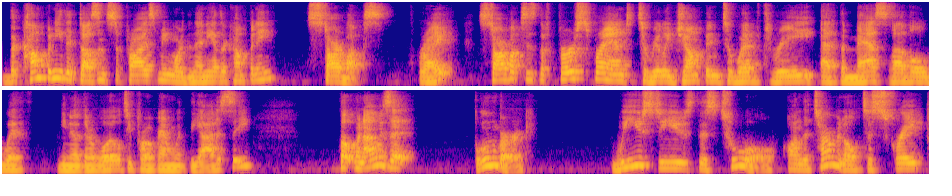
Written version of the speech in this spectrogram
The company that doesn't surprise me more than any other company, Starbucks, right? Starbucks is the first brand to really jump into Web3 at the mass level with, you know, their loyalty program with the Odyssey. But when I was at Bloomberg, we used to use this tool on the terminal to scrape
